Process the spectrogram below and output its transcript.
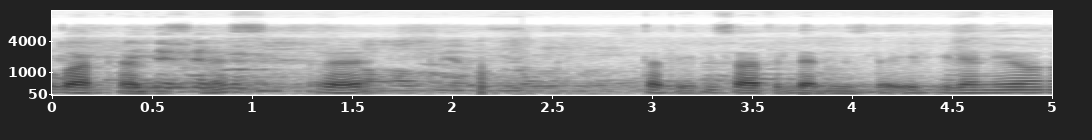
Bu var kardeşimiz ve tabii misafirlerimizle ilgileniyor.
